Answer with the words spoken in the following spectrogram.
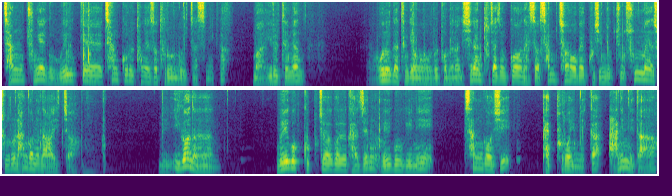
장 중에 그 외국계 창구를 통해서 들어오는 거 있지 않습니까? 막 이를테면 오늘 같은 경우를 보면은 신한투자증권 해서 3,596주 순매수를 한 걸로 나와 있죠. 이거는 외국 국적을 가진 외국인이 산 것이 100%입니까? 아닙니다.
